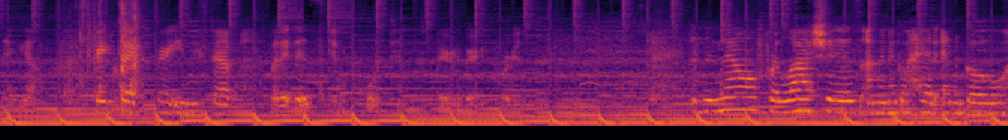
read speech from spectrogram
There we go. Very quick, very easy step, but it is important. Very, very important. And then now for lashes, I'm gonna go ahead and go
